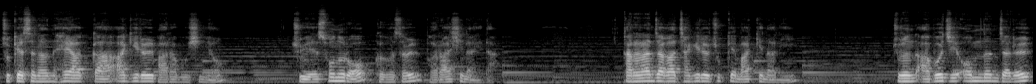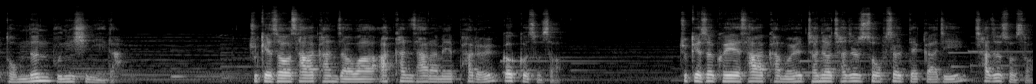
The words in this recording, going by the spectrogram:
주께서는 해악과 악의를 바라보시며 주의 손으로 그것을 벌하시나이다. 가난한 자가 자기를 주께 맡기나니 주는 아버지 없는 자를 돕는 분이시니이다. 주께서 사악한 자와 악한 사람의 팔을 꺾으소서. 주께서 그의 사악함을 전혀 찾을 수 없을 때까지 찾으소서.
